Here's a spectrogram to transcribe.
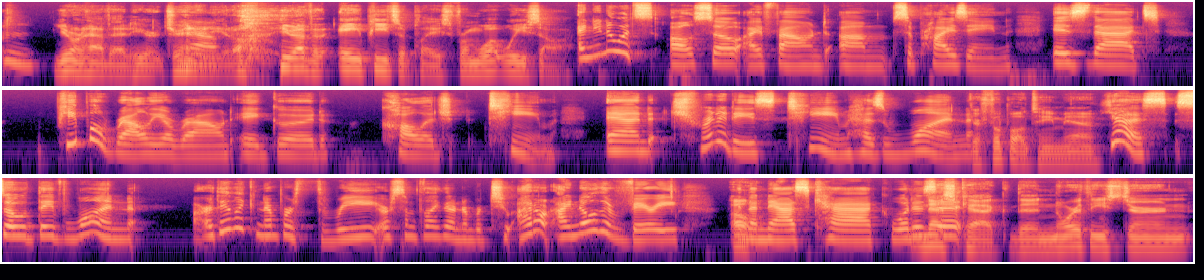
You don't have that here at Trinity No. at all. You have a, a pizza place from what we saw. And you know what's also I found um, surprising is that people rally around a good college team. And Trinity's team has won. Their football team, yeah. yes. So they've won. Are they like number three or something like that? Or number two? I don't, I know they're very Oh. in the oh. NASCAC. What is it? NESCAC, the Northeastern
